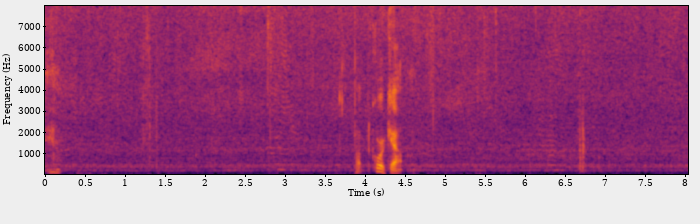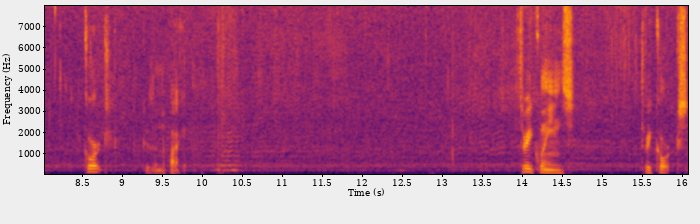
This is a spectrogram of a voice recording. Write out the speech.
Yeah. Pop the cork out. Cork goes in the pocket. Three queens, three corks.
